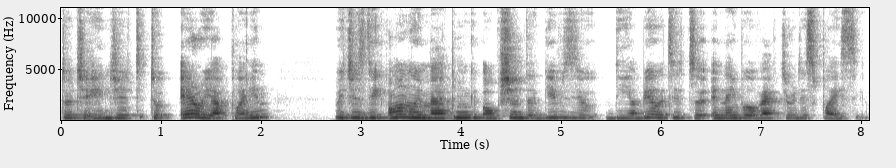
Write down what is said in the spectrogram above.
to change it to area plane, which is the only mapping option that gives you the ability to enable vector displacing.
